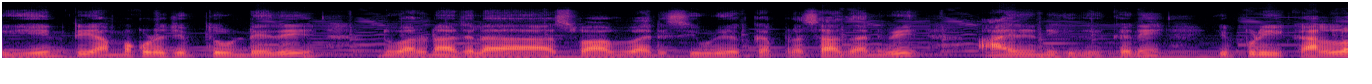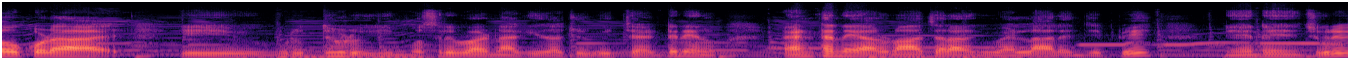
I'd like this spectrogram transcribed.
ఏంటి అమ్మ కూడా చెప్తూ ఉండేది నువ్వు అరుణాచల స్వామివారి శివుడి యొక్క ప్రసాదానివి ఆయన నీకు దిక్కని. ఇప్పుడు ఈ కళ్ళలో కూడా ఈ వృద్ధుడు ఈ ముసలివాడు నాకు ఇలా చూపించాడంటే నేను వెంటనే అరుణాచలానికి వెళ్ళాలని చెప్పి నిర్ణయించుకుని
